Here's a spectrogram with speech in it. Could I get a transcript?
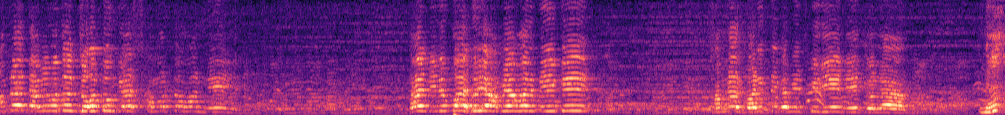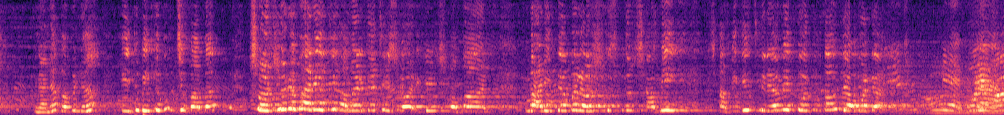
আমরা দাবি মতন যৌতুক গ্যাস সামর্থ্য আমার নেই। তাই নিরুপায় হয়ে আমি আমার মেয়েকে আপনার বাড়ি থেকে আমি ফিরিয়ে নিয়ে চললাম। না না না বাবা না। এই তুমি কি বলছো বাবা? শ্বশুর বাড়ি যে আমার কাছে স্বর্গের সমান বাড়িতে আমার অসুস্থ স্বামী স্বামীকে ছেড়ে আমি কোথাও যাব না। ওই মা!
